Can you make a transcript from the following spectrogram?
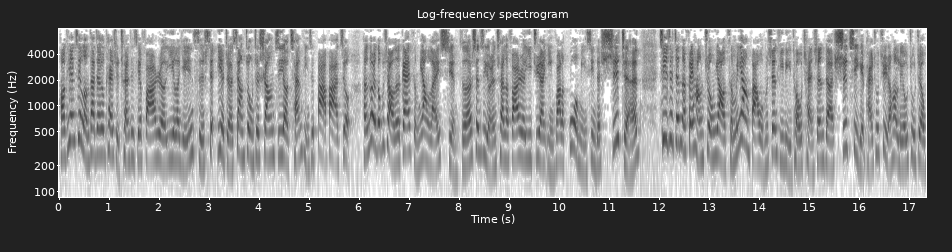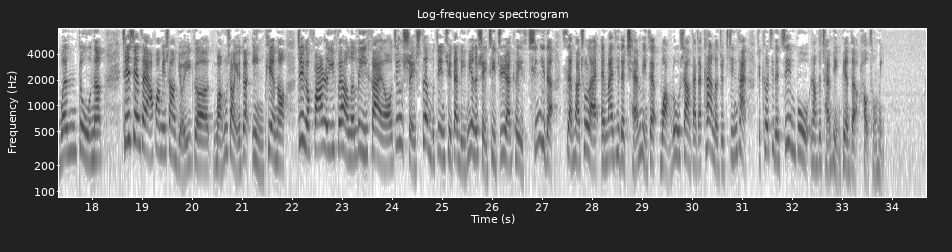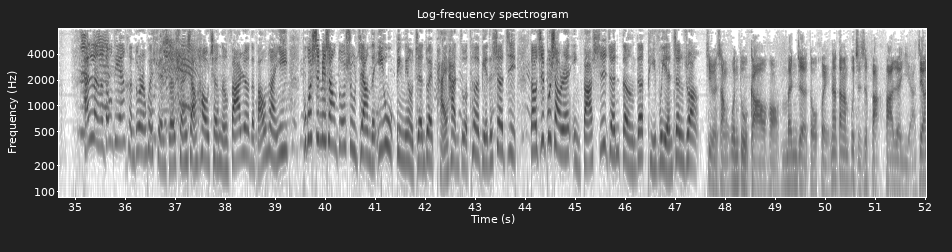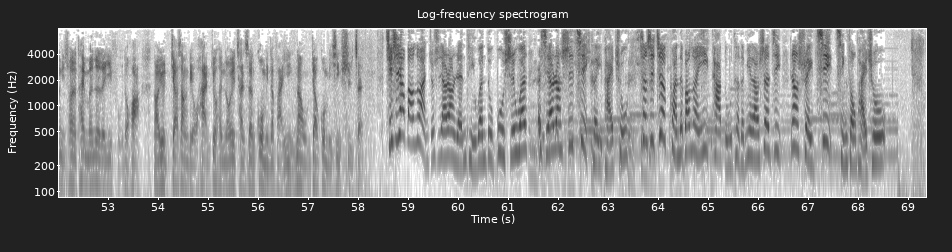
好，天气冷，大家都开始穿这些发热衣了，也因此业者相中这商机哦，产品是霸霸就，很多人都不晓得该怎么样来选择，甚至有人穿了发热衣，居然引发了过敏性的湿疹。其实这真的非常重要，怎么样把我们身体里头产生的湿气给排出去，然后留住这温度呢？其实现在啊，画面上有一个网络上有一段影片哦，这个发热衣非常的厉害哦，这个水渗不进去，但里面的水汽居然可以轻易的散发出来。MIT 的产品在网络上。让大家看了就惊叹，这科技的进步让这产品变得好聪明。寒冷的冬天，很多人会选择穿上号称能发热的保暖衣。不过市面上多数这样的衣物并没有针对排汗做特别的设计，导致不少人引发湿疹等的皮肤炎症状。基本上温度高哈，闷热都会。那当然不只是发发热衣啊，只要你穿的太闷热的衣服的话，然后又加上流汗，就很容易产生过敏的反应。那我们叫过敏性湿疹。其实要保暖，就是要让人体温度不失温，而且要让湿气可以排出。像是这款的保暖衣，它独特的面料设计，让水汽轻松排出。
